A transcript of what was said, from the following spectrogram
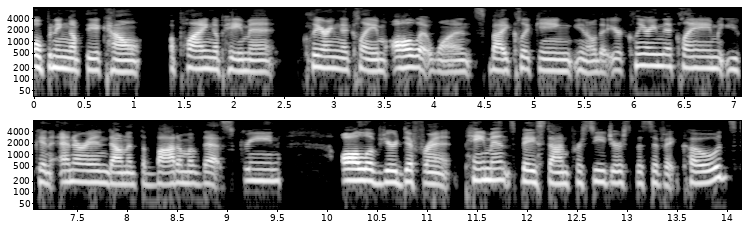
opening up the account, applying a payment, clearing a claim all at once by clicking, you know, that you're clearing the claim. You can enter in down at the bottom of that screen all of your different payments based on procedure specific codes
